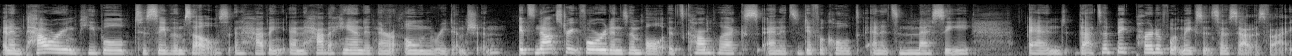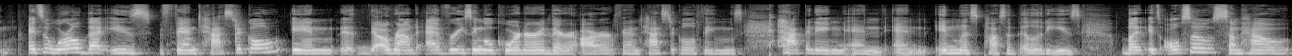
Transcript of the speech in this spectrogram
and empowering people to save themselves and having and have a hand in their own redemption. It's not straightforward and simple. It's complex and it's difficult and it's messy And that's a big part of what makes it so satisfying. It's a world that is fantastical in around every single corner. There are fantastical things happening and, and endless possibilities, but it's also somehow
